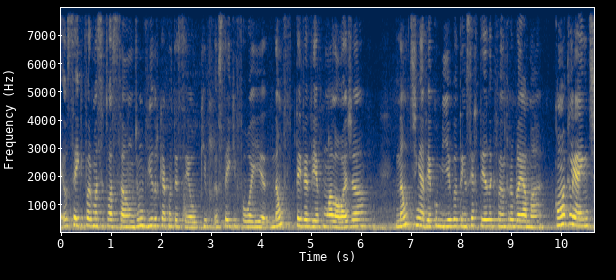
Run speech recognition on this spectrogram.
eu sei que foi uma situação de um vidro que aconteceu, que eu sei que foi, não teve a ver com a loja, não tinha a ver comigo, eu tenho certeza que foi um problema com a cliente,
